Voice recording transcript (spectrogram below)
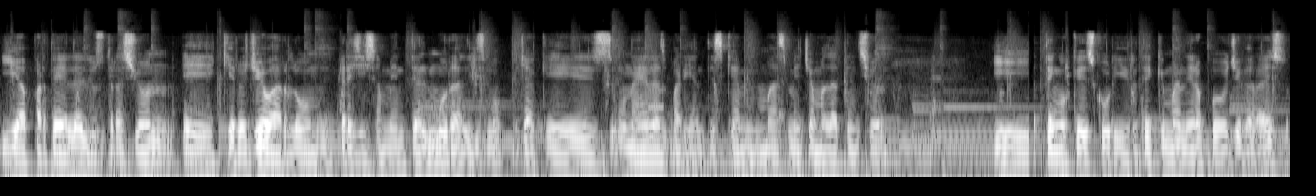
y aparte de la ilustración eh, quiero llevarlo precisamente al muralismo ya que es una de las variantes que a mí más me llama la atención. Y tengo que descubrir de qué manera puedo llegar a esto.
